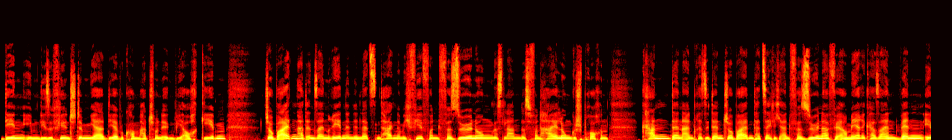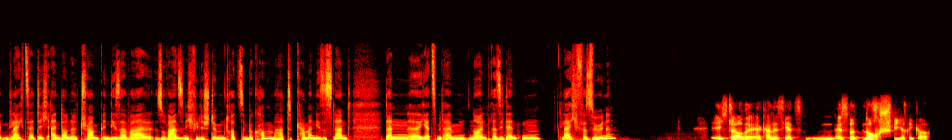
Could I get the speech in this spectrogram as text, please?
den ihm diese vielen Stimmen ja, die er bekommen hat, schon irgendwie auch geben. Joe Biden hat in seinen Reden in den letzten Tagen nämlich viel von Versöhnung des Landes, von Heilung gesprochen. Kann denn ein Präsident Joe Biden tatsächlich ein Versöhner für Amerika sein, wenn eben gleichzeitig ein Donald Trump in dieser Wahl so wahnsinnig viele Stimmen trotzdem bekommen hat? Kann man dieses Land dann äh, jetzt mit einem neuen Präsidenten gleich versöhnen? Ich glaube, er kann es jetzt, es wird noch schwieriger,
